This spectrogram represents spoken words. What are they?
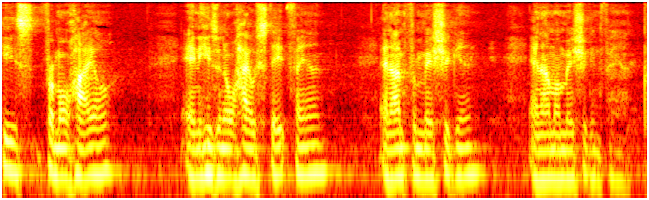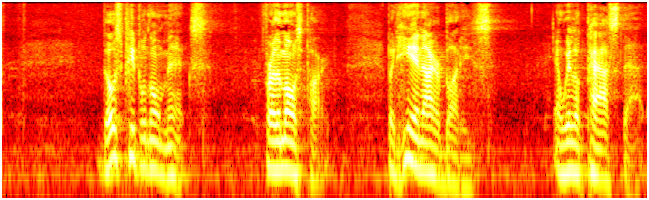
He's from Ohio, and he's an Ohio State fan. And I'm from Michigan, and I'm a Michigan fan. Those people don't mix for the most part. But he and I are buddies, and we look past that,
